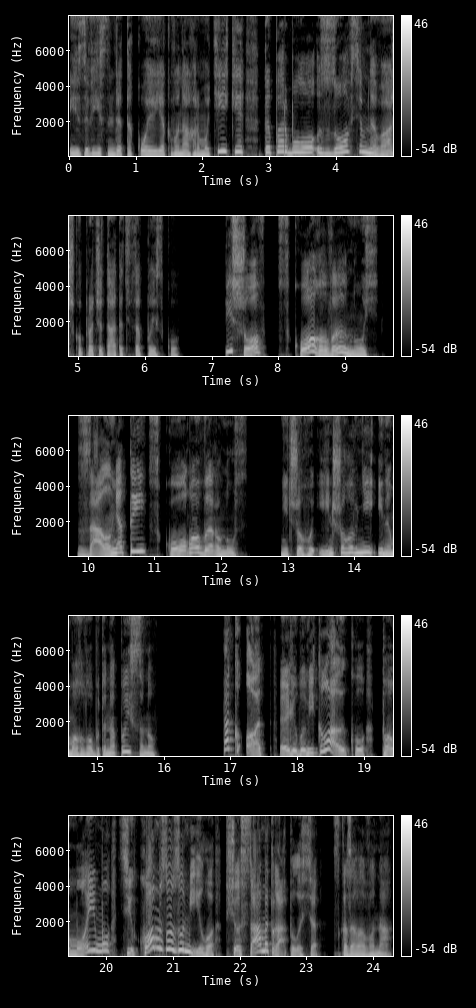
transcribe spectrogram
І, звісно, для такої, як вона гармотійки, тепер було зовсім неважко прочитати цю записку. Пішов, скоро вернусь. Залнятий, скоро вернусь. Нічого іншого в ній і не могло бути написано. Так от, любимі кролику, по-моєму, цілком зрозуміло, що саме трапилося, сказала вона.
